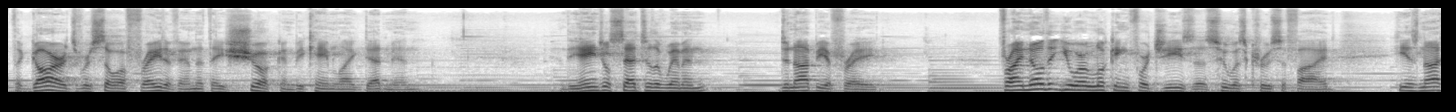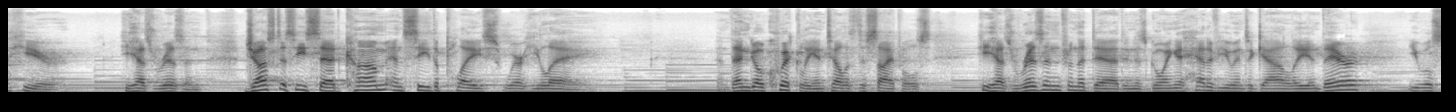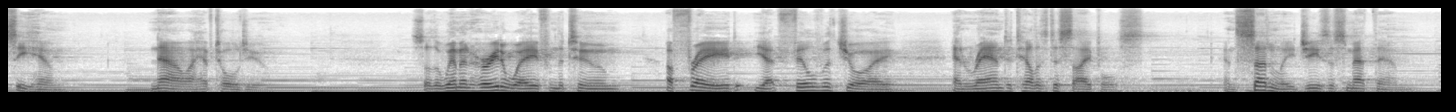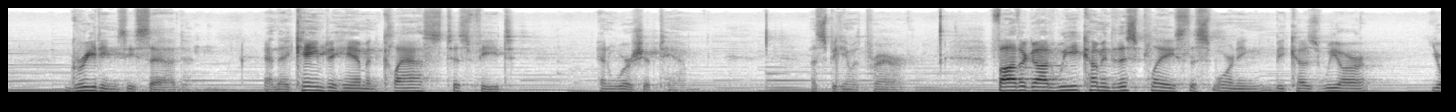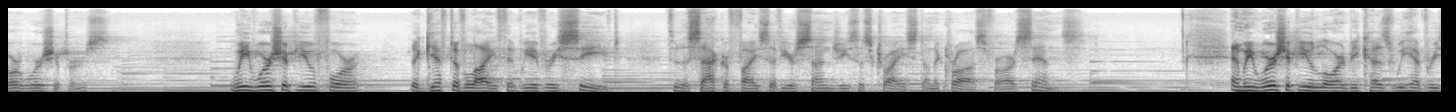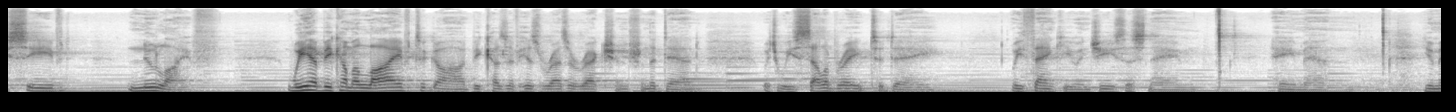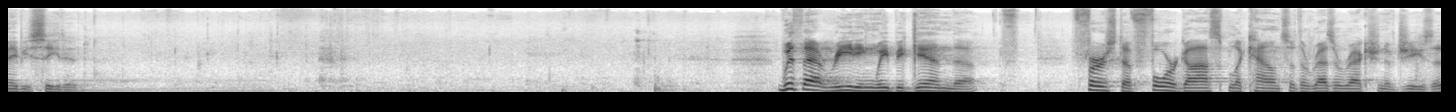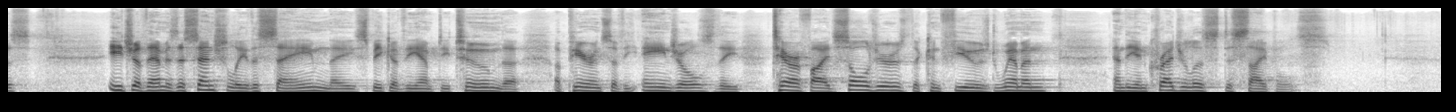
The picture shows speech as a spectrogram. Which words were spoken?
The guards were so afraid of him that they shook and became like dead men. And the angel said to the women, Do not be afraid, for I know that you are looking for Jesus who was crucified. He is not here, he has risen. Just as he said, Come and see the place where he lay. And then go quickly and tell his disciples, He has risen from the dead and is going ahead of you into Galilee, and there you will see him. Now I have told you. So the women hurried away from the tomb, afraid yet filled with joy, and ran to tell his disciples. And suddenly Jesus met them. Greetings, he said. And they came to him and clasped his feet and worshiped him. Let's begin with prayer. Father God, we come into this place this morning because we are your worshipers. We worship you for the gift of life that we have received through the sacrifice of your Son, Jesus Christ, on the cross for our sins. And we worship you, Lord, because we have received new life. We have become alive to God because of his resurrection from the dead which we celebrate today. We thank you in Jesus' name. Amen. You may be seated. With that reading, we begin the first of four gospel accounts of the resurrection of Jesus. Each of them is essentially the same. They speak of the empty tomb, the appearance of the angels, the terrified soldiers, the confused women, and the incredulous disciples.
